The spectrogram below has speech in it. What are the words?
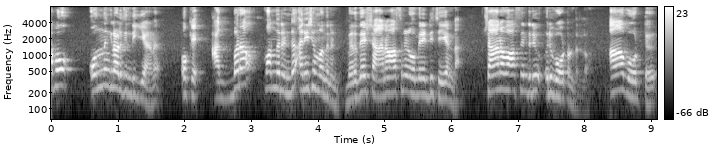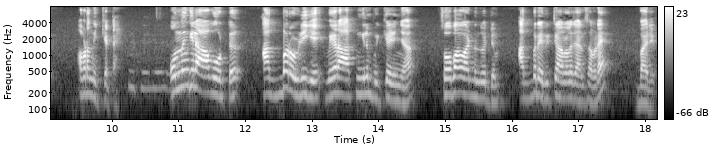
അപ്പോൾ ഒന്നെങ്കിലും അവൾ ചിന്തിക്കുകയാണ്. ഓക്കെ അക്ബർ വന്നിട്ടുണ്ട് അനീഷും വന്നിട്ടുണ്ട്. വെറുതെ ഷാനവാസിനെ നോമിനേറ്റ് ചെയ്യണ്ട. ഷാനവാസിന്റെ ഒരു ഒരു വോട്ടുണ്ടല്ലോ. ആ വോട്ട് അവിടെ നിൽക്കട്ടെ ഒന്നെങ്കിൽ ആ വോട്ട് അക്ബർ ഒഴികെ വേറെ ആർക്കെങ്കിലും പോയി കഴിഞ്ഞാൽ സ്വാഭാവികമായിട്ടും എന്ത് പറ്റും? അക്ബർ എവിക്റ്റ് ആകാനുള്ള ചാൻസ് അവിടെ വരും.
